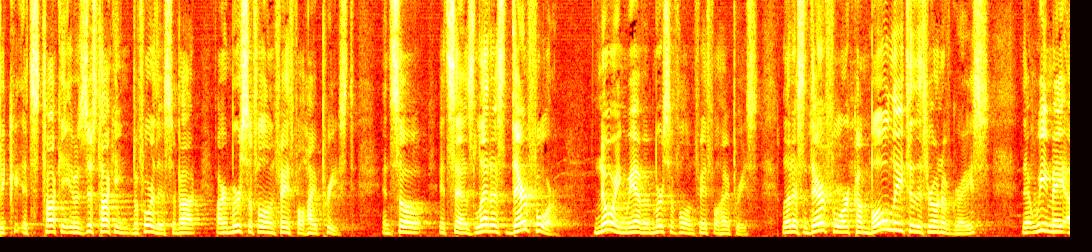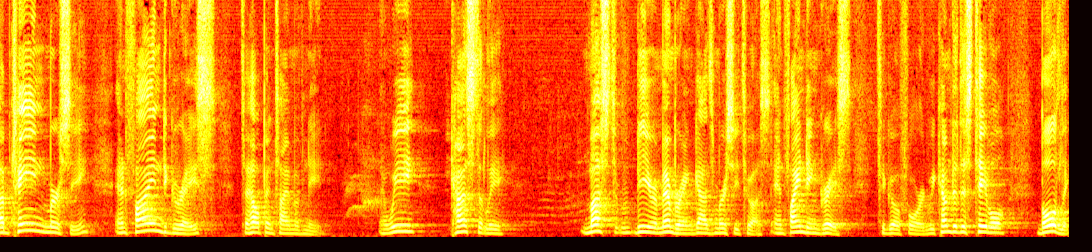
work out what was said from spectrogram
it's talking, it was just talking before this about our merciful and faithful high priest. And so it says, Let us therefore, knowing we have a merciful and faithful high priest, let us therefore come boldly to the throne of grace that we may obtain mercy and find grace to help in time of need. And we constantly must be remembering God's mercy to us and finding grace to go forward. We come to this table boldly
